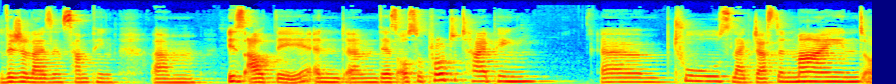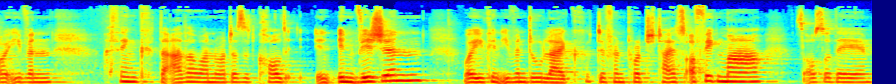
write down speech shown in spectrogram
visualizing something um, is out there. And um, there's also prototyping um, tools like Justinmind or even I think the other one, what is it called? InVision, where you can even do like different prototypes. Or Figma, it's also there.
